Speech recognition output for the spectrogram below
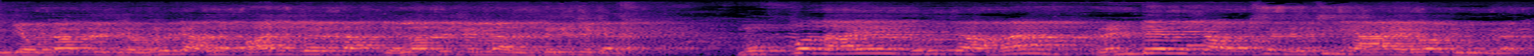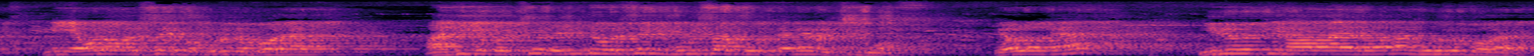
இங்க உட்கார்ந்து இருக்கிறவங்களுக்கு அதுல பாதி பேர் தான். எல்லாத்துக்கும் இல்லை அது தெரிஞ்ச கதை. முப்பதாயிரம் கொடுக்காம ரெண்டே முக்கால் வருஷம் கழிச்சு நீ ஆயிரம் ரூபாய் கொடுக்குற. நீ எவ்வளவு வருஷம் இப்ப கொடுக்க போற? அதிகபட்சம் ரெண்டு வருஷம் நீ முழுசா கொடுத்தனே வச்சுக்குவோம். எவ்வளவுங்க? இருபத்தி நாலாயிரம் ரூபாய் தான் கொடுக்க போற.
